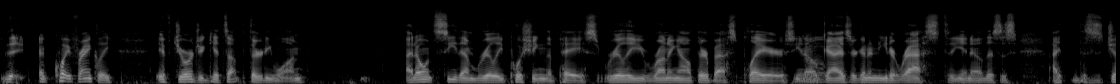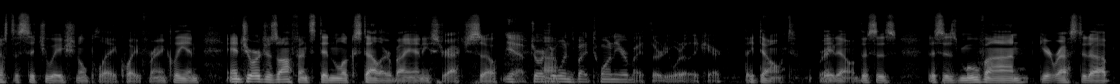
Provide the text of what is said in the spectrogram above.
The- uh, quite frankly, if Georgia gets up 31, I don't see them really pushing the pace, really running out their best players. You know, No. guys are going to need a rest. You know, this is I this is just a situational play, quite frankly. And and Georgia's offense didn't look stellar by any stretch. So Yeah, if Georgia wins by 20 or by 30, what do they care? they don't. They don't. This is this is move on, get rested up,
